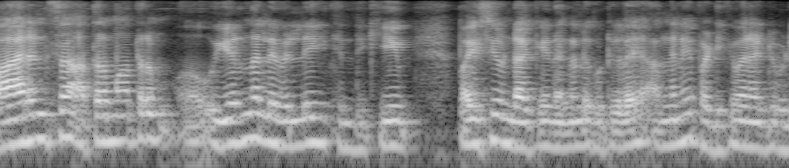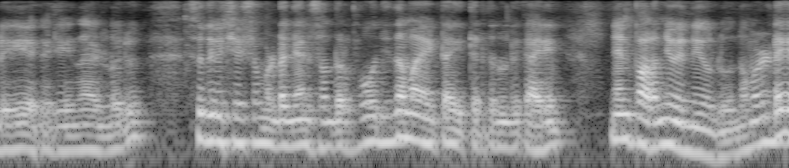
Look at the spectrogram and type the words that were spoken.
പാരൻസ് അത്രമാത്രം ഉയർന്ന ലെവലിലേക്ക് ചിന്തിക്കുകയും പൈസ ഉണ്ടാക്കുകയും തങ്ങളുടെ കുട്ടികളെ അങ്ങനെ പഠിക്കുവാനായിട്ട് വിടുകയൊക്കെ ചെയ്യുന്നതായിട്ടുള്ളൊരു സ്ഥിതിവിശേഷമുണ്ട്. ഞാൻ സന്ദർഭോചിതമായിട്ട് ഇത്തരത്തിലുള്ളൊരു കാര്യം ഞാൻ പറഞ്ഞു എന്നേ ഉള്ളൂ. നമ്മളുടെ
